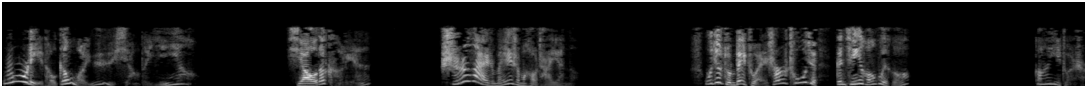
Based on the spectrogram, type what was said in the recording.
屋里头跟我预想的一样，小的可怜，实在是没什么好查验的。我就准备转身出去跟秦一恒会合，刚一转身，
